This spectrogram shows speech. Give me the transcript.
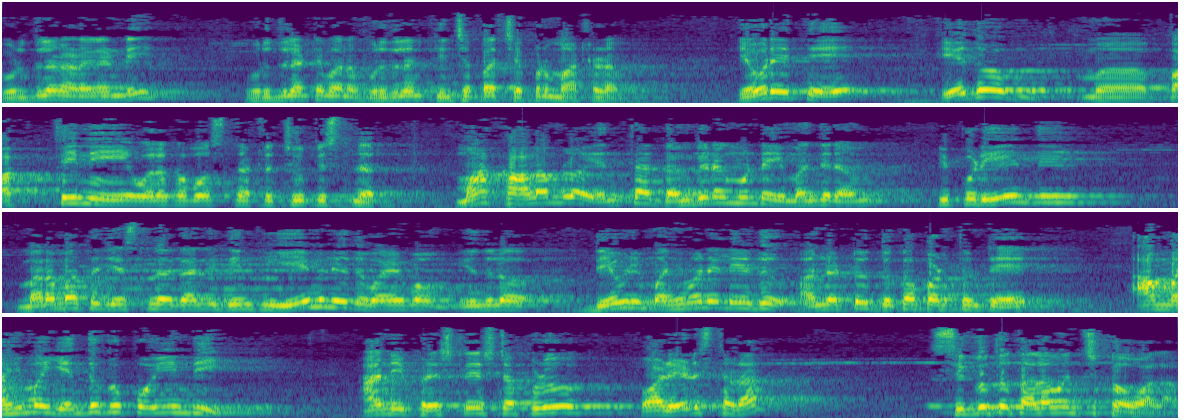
వృద్ధులను అడగండి. వృద్ధులంటే మన వృద్ధులను కించపరిచి ఎప్పుడు మాట్లాడడం ఎవరైతే ఏదో భక్తిని ఒలకబోస్తున్నట్లు చూపిస్తున్నారు మా కాలంలో ఎంత గంభీరంగా ఉండే ఈ మందిరం ఇప్పుడు ఏంది? మరమ్మతు చేస్తున్నారు కానీ దీనికి ఏమి లేదు వైభవం. ఇందులో దేవుని మహిమనే లేదు అన్నట్టు దుఃఖపడుతుంటే ఆ మహిమ ఎందుకు పోయింది అని ప్రశ్నించినప్పుడు వాడు ఏడుస్తాడా? సిగ్గుతో తల వంచుకోవాలా?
